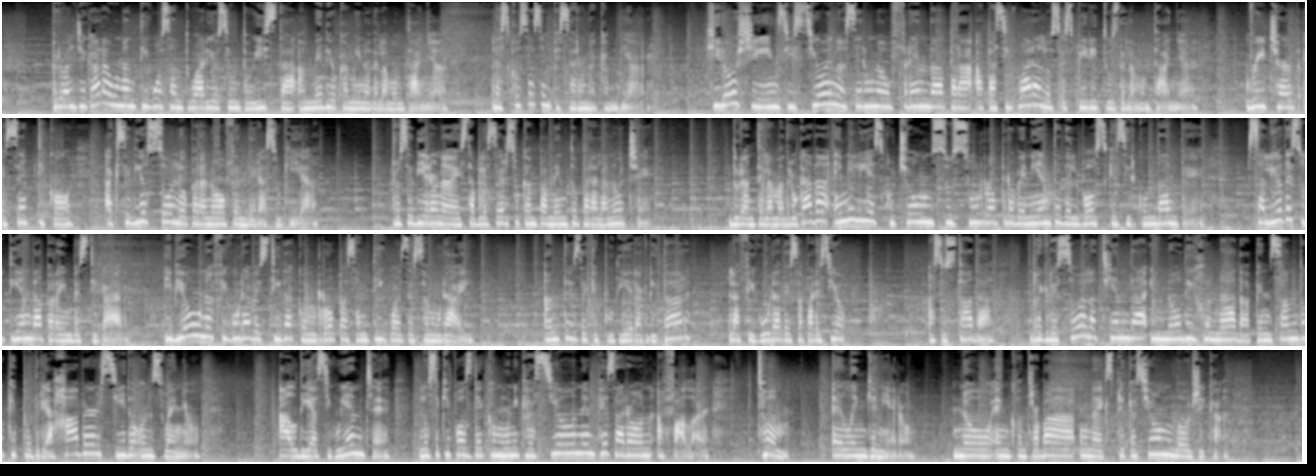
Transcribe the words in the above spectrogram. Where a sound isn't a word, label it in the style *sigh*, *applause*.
pero al llegar a un antiguo santuario sintoísta a medio camino de la montaña, las cosas empezaron a cambiar. Hiroshi insistió en hacer una ofrenda para apaciguar a los espíritus de la montaña. Richard, escéptico, accedió solo para no ofender a su guía. Procedieron a establecer su campamento para la noche. Durante la madrugada, Emily escuchó un susurro proveniente del bosque circundante. Salió de su tienda para investigar y vio una figura vestida con ropas antiguas de samurái. Antes de que pudiera gritar, la figura desapareció. Asustada, regresó a la tienda y no dijo nada pensando que podría haber sido un sueño. Al día siguiente, los equipos de comunicación empezaron a falar. Tom, el ingeniero, no encontraba una explicación lógica.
